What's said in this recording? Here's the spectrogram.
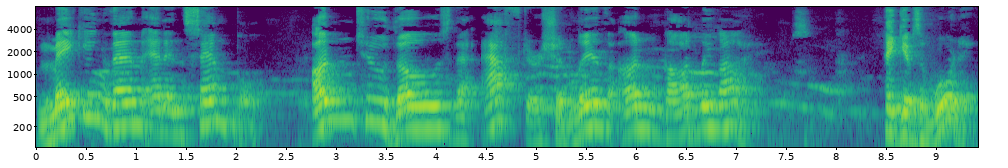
making them an ensample unto those that after should live ungodly lives. He gives a warning,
